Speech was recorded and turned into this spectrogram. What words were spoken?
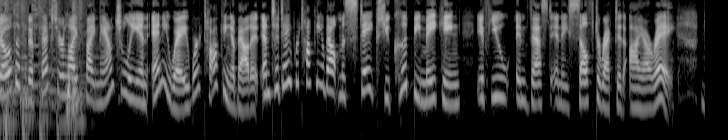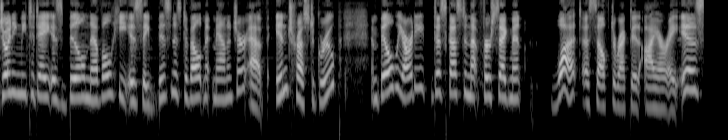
show that it affects your life financially in any way. We're talking about it. And today we're talking about mistakes you could be making if you invest in a self directed IRA. Joining me today is Bill Neville. He is a business development manager of Entrust Group. And Bill, we already discussed in that first segment what a self directed IRA is.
